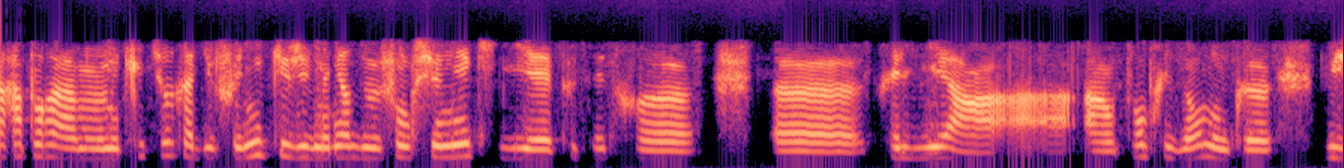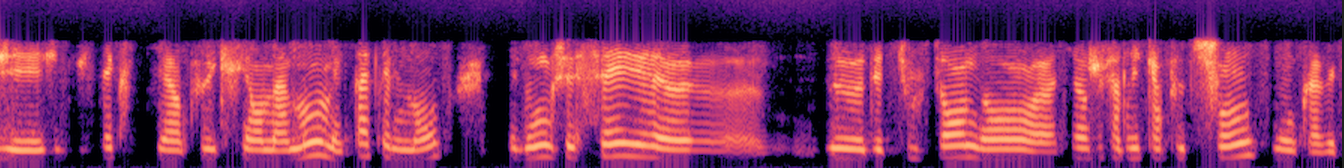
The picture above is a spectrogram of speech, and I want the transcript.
Par rapport à mon écriture radiophonique, j'ai une manière de fonctionner qui est peut-être euh, euh, très liée à, un temps présent. Donc, euh, oui, j'ai du texte qui est un peu écrit en amont, mais pas tellement. Et donc, j'essaie d'être tout le temps dans tiens, je fabrique un peu de son, donc avec,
